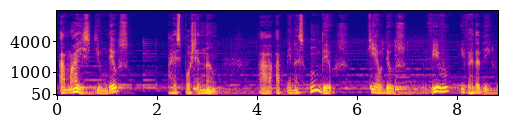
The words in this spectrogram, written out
Há mais de um Deus? A resposta é não. Há apenas um Deus que é o Deus vivo e verdadeiro.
